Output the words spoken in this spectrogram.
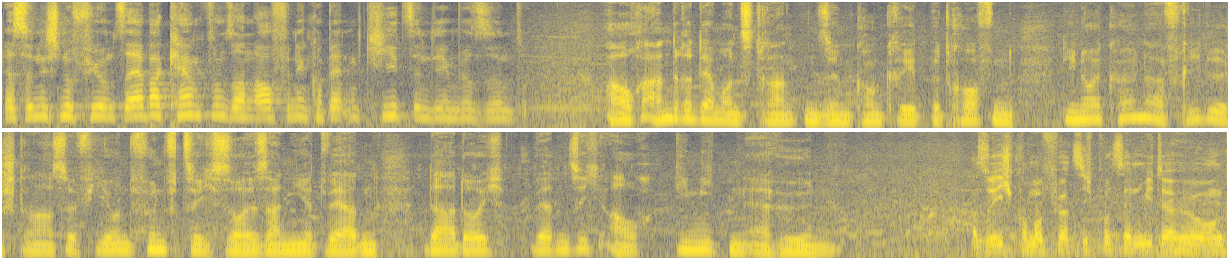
dass wir nicht nur für uns selber kämpfen, sondern auch für den kompletten Kiez, in dem wir sind. Auch andere Demonstranten sind konkret betroffen. Die Neuköllner Friedelstraße 54 soll saniert werden. Dadurch werden sich auch die Mieten erhöhen. Also ich komme auf 40 Prozent Mieterhöhung,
